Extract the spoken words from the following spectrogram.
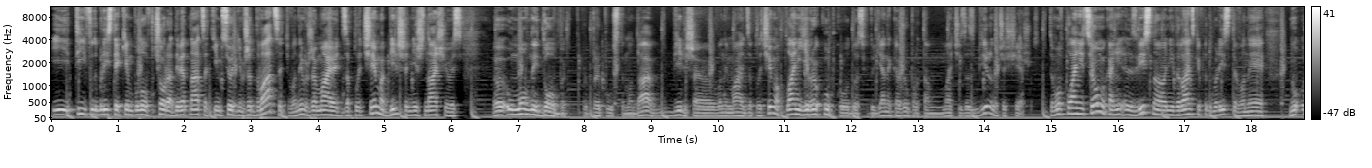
І ті футболісти, яким було вчора 19, їм сьогодні вже 20, вони вже мають за плечима більше, ніж наші ось умовний довбик, припустимо. Да? Більше вони мають за плечима в плані єврокубкового досвіду. Я не кажу про там матчі за збірну чи ще щось. Тому в плані цьому, звісно, нідерландські футболісти вони ну е,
